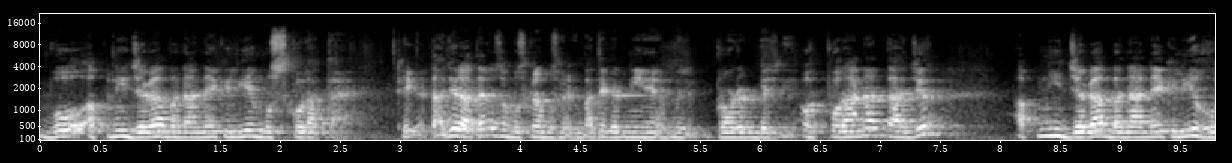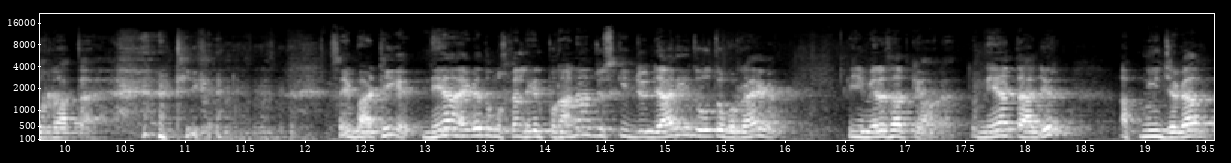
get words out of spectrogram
وہ اپنی جگہ بنانے کے لیے مسکراتا ہے۔ ٹھیک ہے، تاجر آتا ہے نا، اسے مسکرا مسکرا، باتیں کرنی ہے پروڈکٹ بیچنی ہے اور پرانا تاجر اپنی جگہ بنانے کے لیے غراتا ہے۔ ٹھیک ہے، صحیح بات، ٹھیک ہے۔ نیا آئے گا تو مسکرا، لیکن پرانا جو اس کی جو جاری ہے تو وہ تو غرائے گا۔ کہ یہ میرے ساتھ کیا ہو رہا ہے؟ تو نیا تاجر اپنی جگہ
